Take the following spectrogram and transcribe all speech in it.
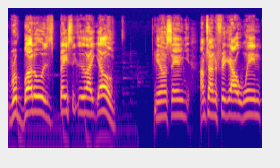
rebuttal is basically like, yo, you know what I'm saying? I'm trying to figure out when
